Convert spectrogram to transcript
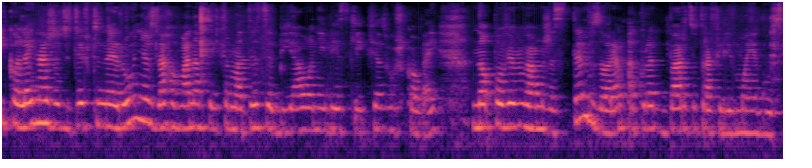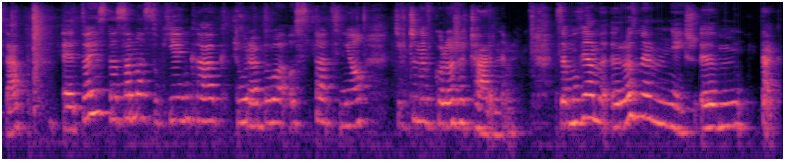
I kolejna rzecz dziewczyny, również zachowana w tej tematyce biało-niebieskiej, kwiatuszkowej. No powiem Wam, że z tym wzorem akurat bardzo trafili w moje gusta. E, To jest ta sama sukienka, która była ostatnio dziewczyny w kolorze czarnym. Zamówiłam rozmiar mniejszy, tak,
